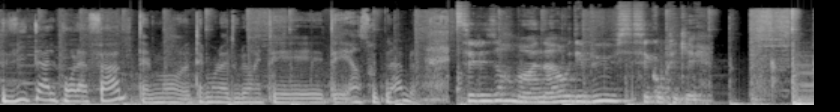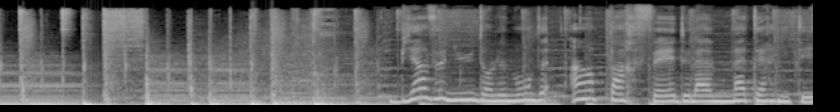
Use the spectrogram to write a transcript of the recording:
vitale pour la femme. Tellement, euh, tellement la douleur était, était insoutenable. C'est les hormones, hein. au début c'est compliqué. Bienvenue dans le monde imparfait de la maternité.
